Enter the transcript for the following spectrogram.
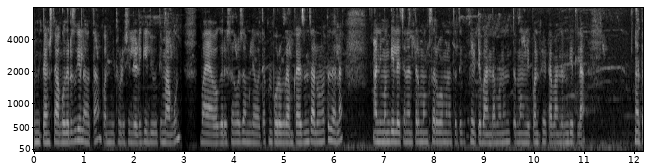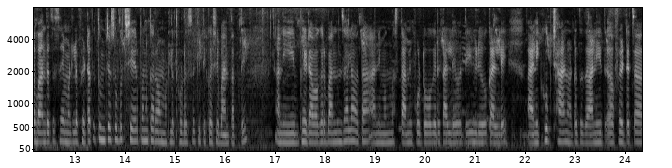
मितांश तर अगोदरच गेला होता पण मी थोडीशी लेट गेली होती मागून. बाया वगैरे सर्व जमल्या होत्या पण प्रोग्राम काय अजून चालू नव्हता झाला. आणि मग गेल्याच्यानंतर मग सर्व म्हणत होते की फेटे बांधा म्हणून. तर मग मी पण फेटा बांधून घेतला. आता बांधायचंच आहे म्हटलं फेटा. तर तुमच्यासोबत शेअर पण करावं म्हटलं थोडंसं की ते कसे बांधतात ते. आणि फेटा वगैरे बांधून झाला होता आणि मग मस्त आम्ही फोटो वगैरे काढले होते व्हिडिओ काढले. आणि खूप छान वाटत होतं. आणि फेट्याचा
